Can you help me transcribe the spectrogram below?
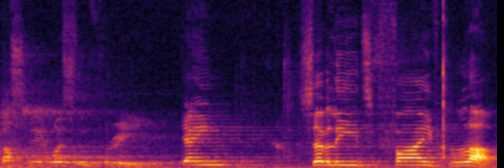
Dusty at Western three. Game, server leads, five love.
